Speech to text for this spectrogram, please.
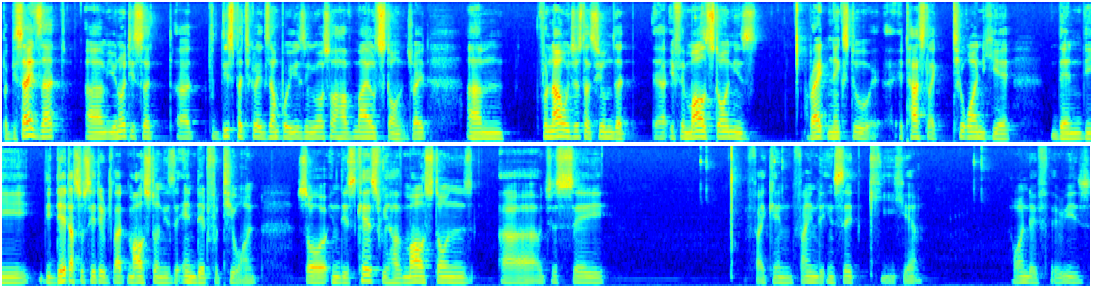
but besides that, um, you notice that uh, for this particular example we're using, we also have milestones, right? Um, for now, we just assume that uh, if a milestone is right next to a task like T1 here, then the, the date associated with that milestone is the end date for T1. So in this case, we have milestones, uh, just say if I can find the insert key here I wonder if there is.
